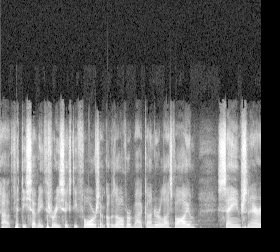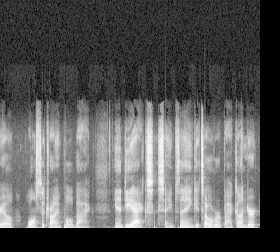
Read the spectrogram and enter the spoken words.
uh, 5073.64. So it goes over, back under, less volume. Same scenario wants to try and pull back. NDX, same thing, gets over, back under,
